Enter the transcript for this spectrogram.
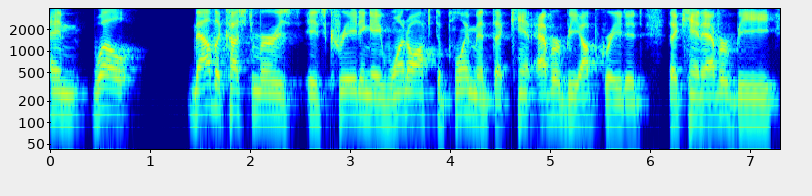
And well, now the customer is is creating a one-off deployment that can't ever be upgraded, that can't ever be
